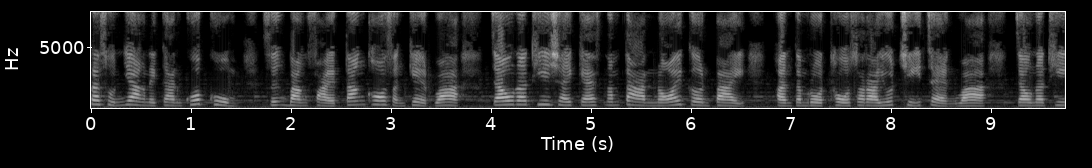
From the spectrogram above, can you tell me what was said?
กระสุนยางในการควบคุม ซึ่งบางฝ่ายตั้งข้อสังเกตว่าเจ้าหน้าที่ใช้แก๊สน้ำตาลน้อยเกินไป พันตำรวจโทสรายุทธชี้แจงว่าเจ้าหน้าที่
